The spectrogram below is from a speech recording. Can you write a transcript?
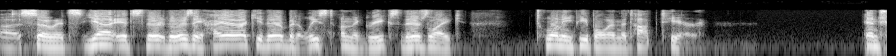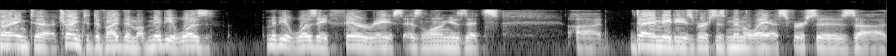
Uh, so it's yeah, it's there. There is a hierarchy there, but at least on the Greeks, there's like 20 people in the top tier, and trying to trying to divide them up. Maybe it was maybe it was a fair race as long as it's uh, Diomedes versus Menelaus versus uh,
